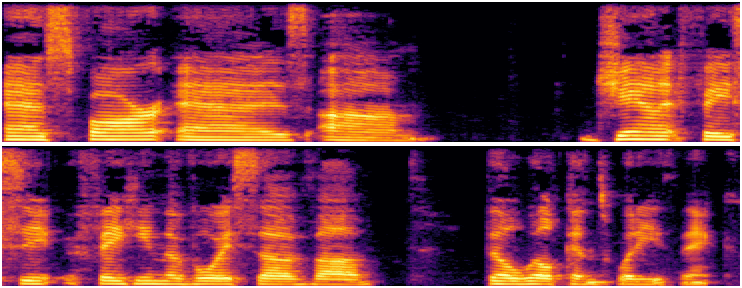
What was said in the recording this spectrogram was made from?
As far as um, Janet facing, faking the voice of uh, Bill Wilkins, what do you think?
